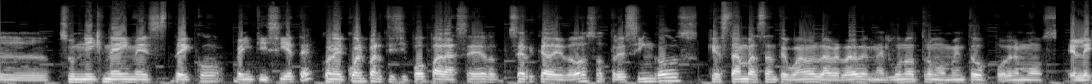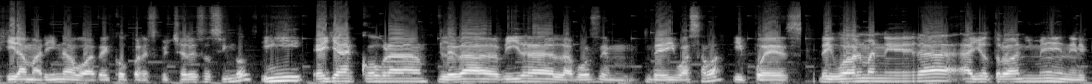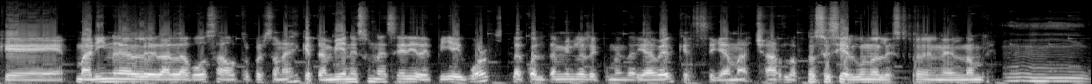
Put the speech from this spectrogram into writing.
su nickname es Deco27, con el cual participó para hacer cerca de dos o tres singles que están bastante buenos, la verdad. En algún otro momento podremos elegir a Marina o a Deco para escuchar esos singles. Y ella cobra, le da vida a la voz de, de Iwasawa. Y pues de igual manera hay otro anime en el que Marina le da la voz a otro personaje que también es una serie de PA Works, la cual también les recomendaría ver, que se llama Charlotte. No sé si alguno les suena el nombre. Mm,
